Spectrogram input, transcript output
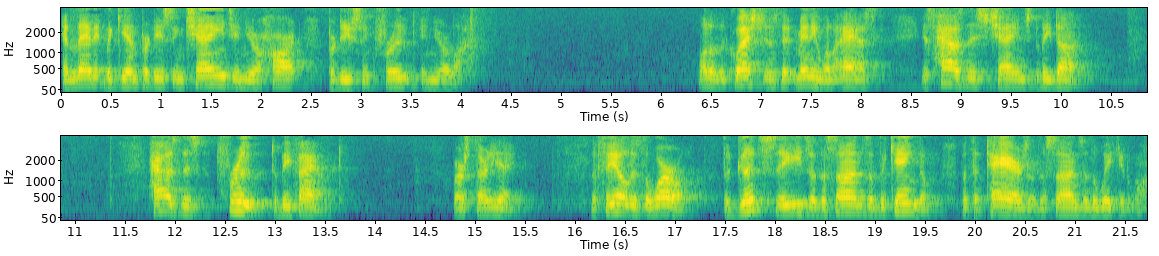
and let it begin producing change in your heart, producing fruit in your life. One of the questions that many will ask is how is this change to be done? How is this fruit to be found? Verse 38 The field is the world. The good seeds are the sons of the kingdom, but the tares are the sons of the wicked one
